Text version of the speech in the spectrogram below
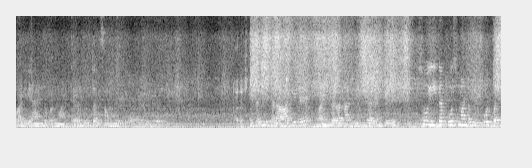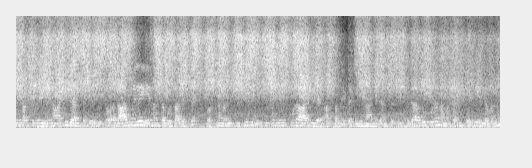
ಬಾಡಿಗೆ ಹ್ಯಾಂಡ್ ಓವರ್ ಮಾಡ್ತೇವೆ ಮೃತರ ಈ ಥರ ಆಗಿದೆ. ಸಡನ್ ಆಗಿ ಅಂತ ಅಂತೇಳಿ. ಸೊ ಈಗ ಪೋಸ್ಟ್ ಮಾರ್ಟಮ್ ರಿಪೋರ್ಟ್ ಬರಬೇಕಾಗ್ತದೆ ಏನಾಗಿದೆ ಅಂತ ಹೇಳಿಬಿಟ್ಟು ಅದಾದಮೇಲೆ ಏನಂತ ಗೊತ್ತಾಗುತ್ತೆ. ನಮ್ಮಲ್ಲಿ C C T V footages ಕೂಡ ಆಗಿದೆ. ಆ ಸಮಯದಲ್ಲಿ ಏನಾಗಿದೆ ಅಂತ ಸಿಗ್ತದೆ ಅದು ಕೂಡ ನಮ್ಮ ತನಿಖೆಯಲ್ಲಿ ಎಲ್ಲವನ್ನು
